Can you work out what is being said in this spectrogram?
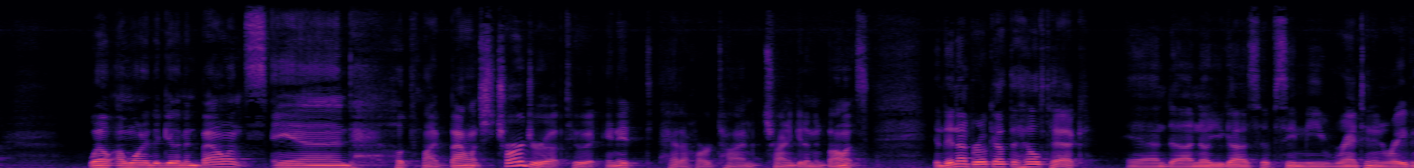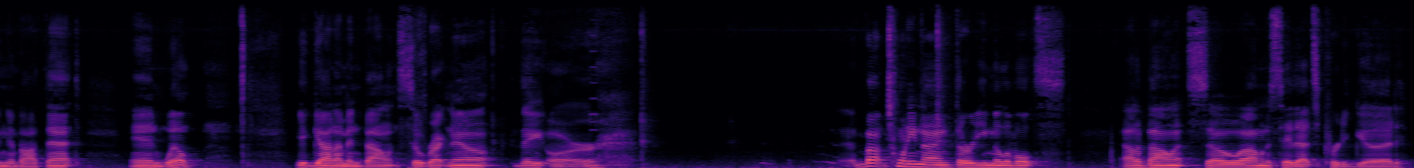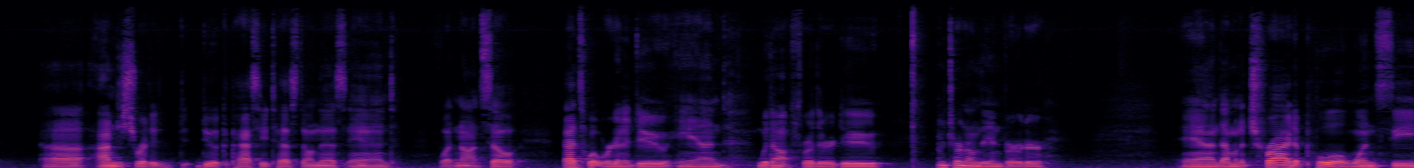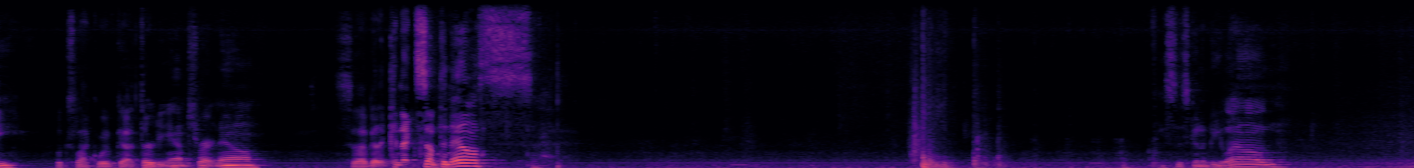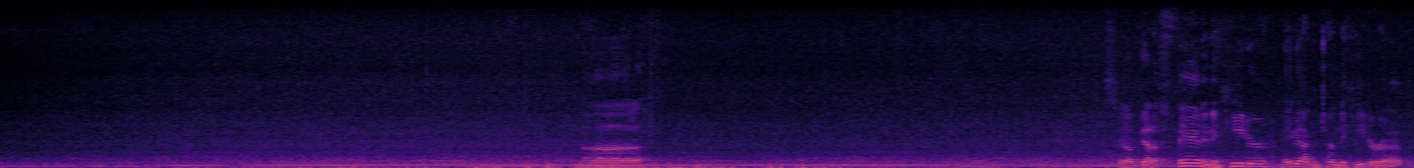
well I wanted to get them in balance and hooked my balance charger up to it and it had a hard time trying to get them in balance. And then I broke out the Heltec and uh, I know you guys have seen me ranting and raving about that. And well it got them in balance. So right now they are about 29 30 millivolts out of balance. So I'm going to say that's pretty good. Uh, I'm just ready to do a capacity test on this and whatnot. So that's what we're going to do. And without further ado, I'm going to turn on the inverter. And I'm going to try to pull 1C. Looks like we've got 30 amps right now. So I've got to connect something else. This is going to be loud. Uh, so I've got a fan and a heater. Maybe I can turn the heater up.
